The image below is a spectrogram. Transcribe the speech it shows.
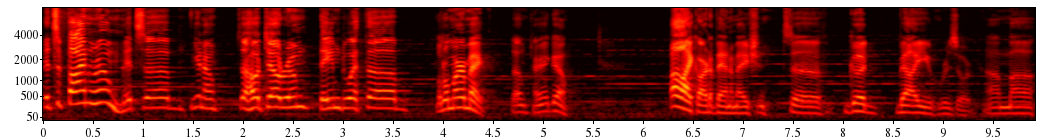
it's a fine room. It's a you know it's a hotel room themed with uh, Little Mermaid. So there you go. I like Art of Animation. It's a good value resort. Um,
